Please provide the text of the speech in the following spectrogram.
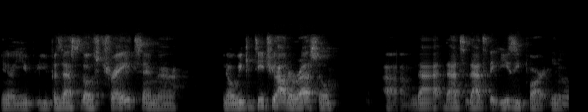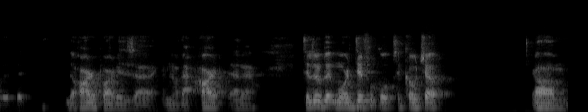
you know, you you possess those traits, and uh, you know, we can teach you how to wrestle. Um, that that's that's the easy part. You know, the the, the harder part is uh, you know that heart that uh, it's a little bit more difficult to coach up. Um,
